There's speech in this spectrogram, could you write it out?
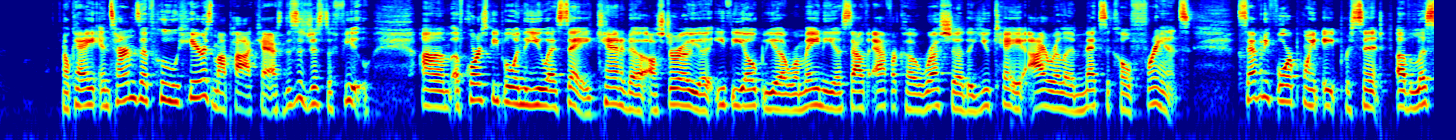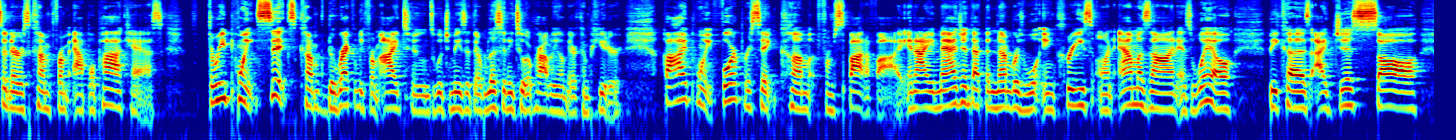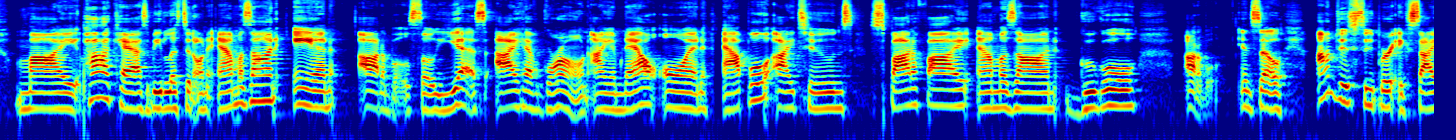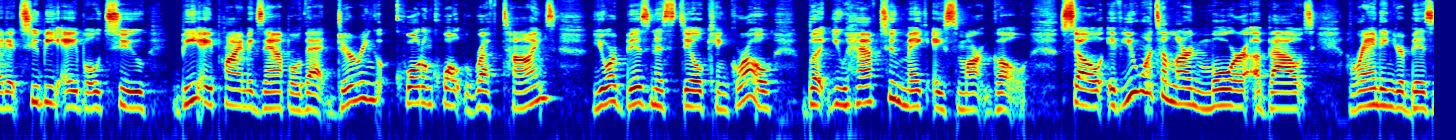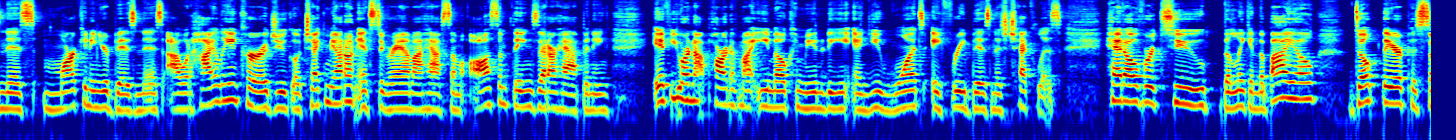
Okay, in terms of who hears my podcast, this is just a few. Um, of course, people in the USA, Canada, Australia, Ethiopia, Romania, South Africa, Russia, the UK, Ireland, Mexico, France. 74.8% of listeners come from Apple Podcasts. 3.6 come directly from iTunes, which means that they're listening to it probably on their computer. 5.4% come from Spotify. And I imagine that the numbers will increase on Amazon as well because I just saw my podcast be listed on Amazon and Audible. So, yes, I have grown. I am now on Apple, iTunes, Spotify, Amazon, Google, Audible. And so I'm just super excited to be able to be a prime example that during quote unquote rough times, your business still can grow, but you have to make a smart goal. So if you want to learn more about branding your business, marketing your business, I would highly encourage you go check me out on Instagram. I have some awesome things that are happening. If you are not part of my email community and you want a free business checklist, head over to the link in the bio,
